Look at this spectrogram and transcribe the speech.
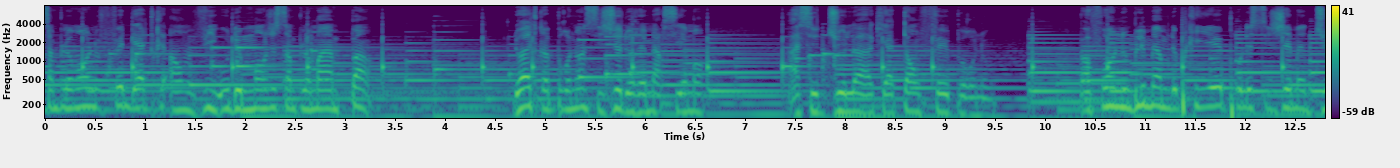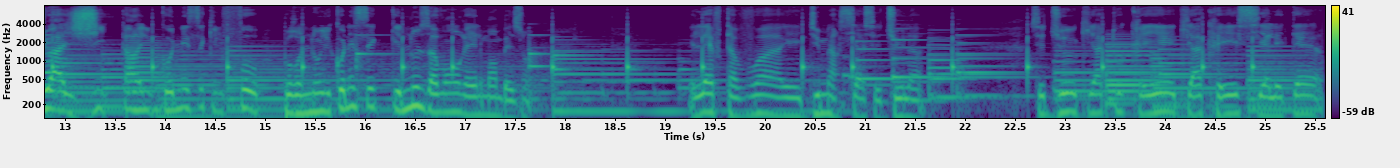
Simplement le fait d'être en vie ou de manger simplement un pain doit être pour nous un sujet de remerciement à ce Dieu-là qui a tant fait pour nous. Parfois, on oublie même de prier pour des sujets, mais Dieu agit car il connaît ce qu'il faut pour nous. Il connaît ce que nous avons réellement besoin. Élève ta voix et dis merci à ce Dieu-là. C'est Dieu qui a tout créé, qui a créé ciel et terre.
